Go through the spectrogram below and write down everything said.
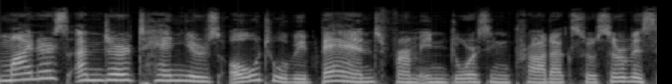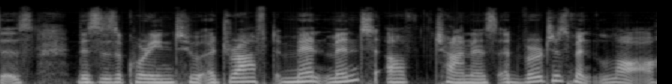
Minors under 10 years old will be banned from endorsing products or services. This is according to a draft amendment of China's advertisement law.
